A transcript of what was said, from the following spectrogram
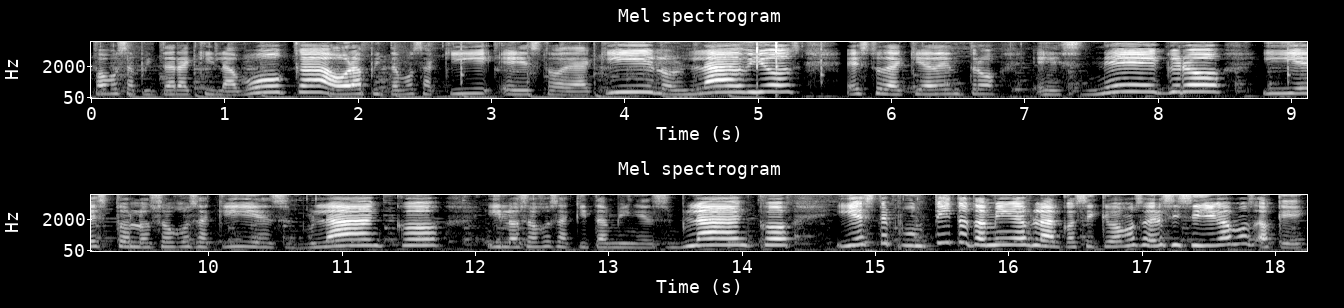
Vamos a pintar aquí la boca. Ahora pintamos aquí esto de aquí, los labios. Esto de aquí adentro es negro. Y esto, los ojos aquí es blanco. Y los ojos aquí también es blanco. Y este puntito también es blanco. Así que vamos a ver si, si llegamos. Ok,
